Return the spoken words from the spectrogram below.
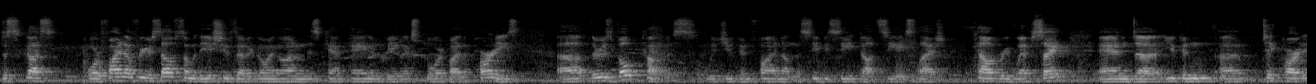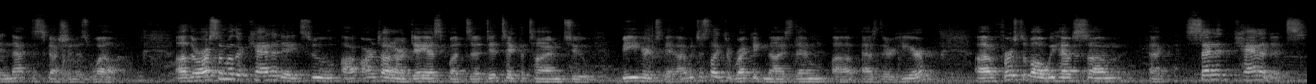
discuss or find out for yourself some of the issues that are going on in this campaign and being explored by the parties, uh, there is Vote Compass, which you can find on the cbc.ca slash Calgary website, and uh, you can uh, take part in that discussion as well. Uh, there are some other candidates who are, aren't on our dais but uh, did take the time to be here today. I would just like to recognize them uh, as they're here. Uh, first of all, we have some uh, Senate candidates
